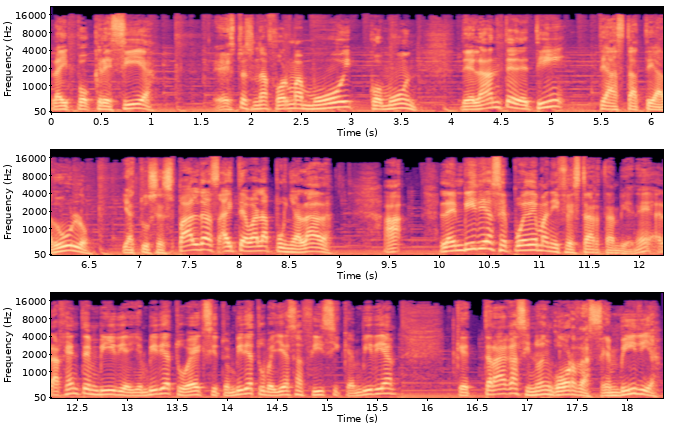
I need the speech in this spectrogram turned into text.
La hipocresía. Esto es una forma muy común. Delante de ti te hasta te adulo. Y a tus espaldas ahí te va la puñalada. Ah, la envidia se puede manifestar también. ¿eh? La gente envidia y envidia tu éxito, envidia tu belleza física, envidia que tragas y no engordas, envidia.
